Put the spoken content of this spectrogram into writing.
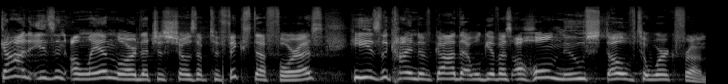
God isn't a landlord that just shows up to fix stuff for us. He is the kind of God that will give us a whole new stove to work from.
